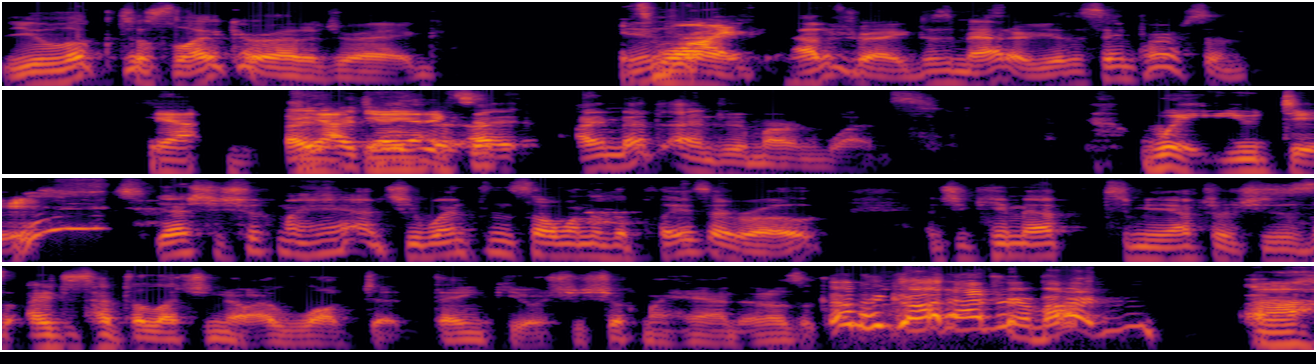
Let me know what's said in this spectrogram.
You look just like her out of drag. It's In why. drag, out of drag doesn't matter. You're the same person. Yeah. I, Yeah, I yeah, yeah, except- I, I met Andrea Martin once. Wait you did Yeah, she shook my hand. She went and saw one of the plays I wrote, and she came up to me after. And she says, "I just have to let you know, I loved it. Thank you." And she shook my hand, and I was like, "Oh my god, Andrea Martin!" oh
